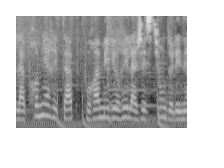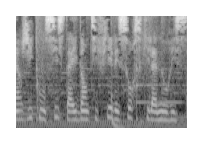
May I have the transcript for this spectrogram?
La première étape pour améliorer la gestion de l'énergie consiste à identifier les sources qui la nourrissent.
